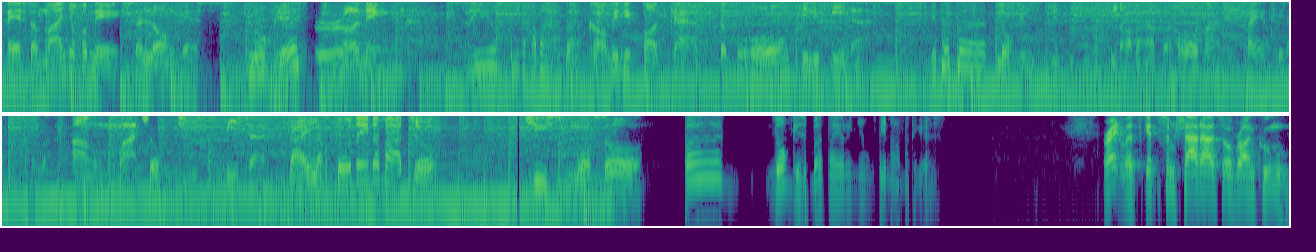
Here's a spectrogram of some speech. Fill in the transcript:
kaya samahan niyo kami sa longest Longest? running Ay, yung pinakamahaba? comedy podcast sa buong Pilipinas. Di ba pag longest, yun pinakamahaba? Oo, pare, tayo yung pinakamahaba. Ang Macho Chismisan. Dahil ang tunay na macho, Chismoso. pag longest ba, tayo rin yung pinakamatigas? Right, let's get some shout outs over on Kumu.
